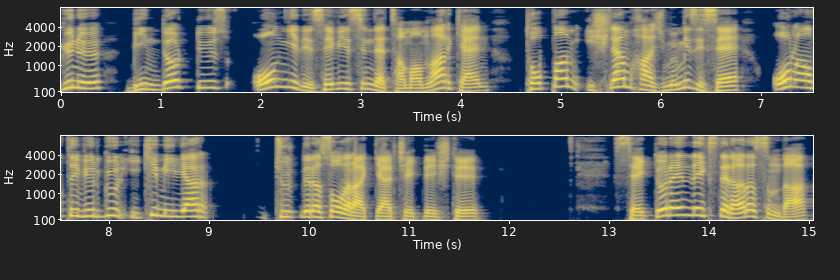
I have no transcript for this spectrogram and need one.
günü 1417 seviyesinde tamamlarken toplam işlem hacmimiz ise 16,2 milyar Türk lirası olarak gerçekleşti. Sektör endeksleri arasında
